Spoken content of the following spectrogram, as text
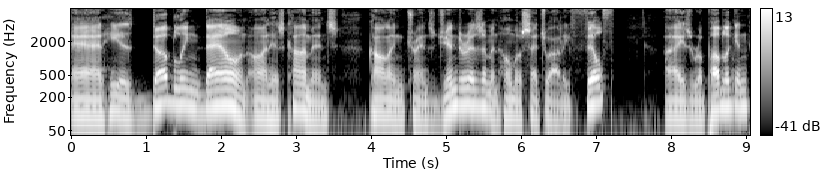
and he is doubling down on his comments, calling transgenderism and homosexuality filth. Uh, he's a Republican.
